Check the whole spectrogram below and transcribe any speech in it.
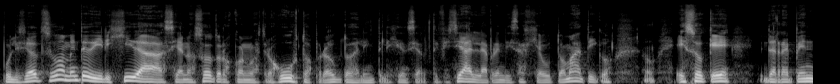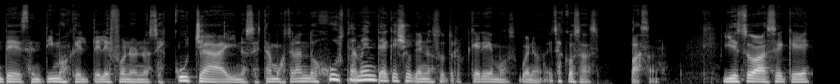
publicidad sumamente dirigida hacia nosotros con nuestros gustos, productos de la inteligencia artificial, el aprendizaje automático, eso que de repente sentimos que el teléfono nos escucha y nos está mostrando justamente aquello que nosotros queremos. Bueno, esas cosas pasan y eso hace que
